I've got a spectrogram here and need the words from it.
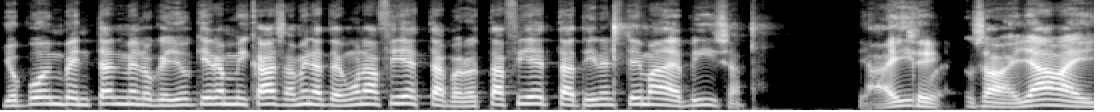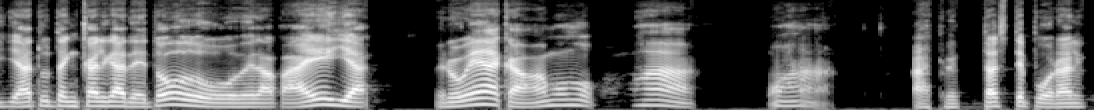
yo puedo inventarme lo que yo quiera en mi casa. Mira, tengo una fiesta, pero esta fiesta tiene el tema de pizza. Y ahí, Sí. pues, tú sabes, llama y ya tú te encargas de todo, o de la paella. Pero ve acá, vamos, vamos a, vamos a, a preguntarte por algo.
